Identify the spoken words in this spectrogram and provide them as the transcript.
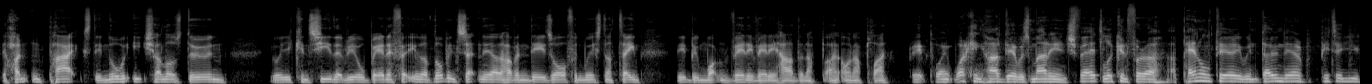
the hunting packs, they know what each other's doing. You know, you can see the real benefit. You know, they've not been sitting there having days off and wasting their time. They've been working very, very hard on a on a plan. Great point. Working hard there was Marian Shved looking for a, a penalty. He went down there. Peter, you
